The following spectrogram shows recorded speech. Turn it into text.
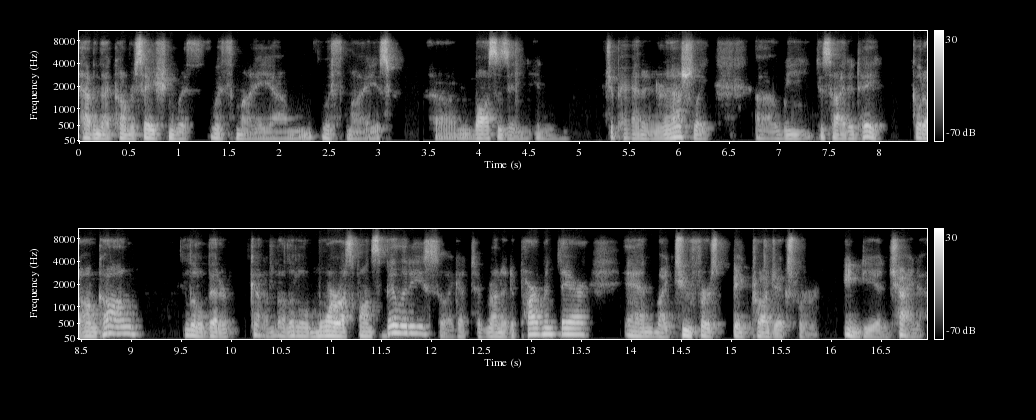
having that conversation with with my um, with my um, bosses in in Japan and internationally, uh, we decided, hey, go to Hong Kong, a little better, kind of a little more responsibility. So I got to run a department there, and my two first big projects were India and China.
